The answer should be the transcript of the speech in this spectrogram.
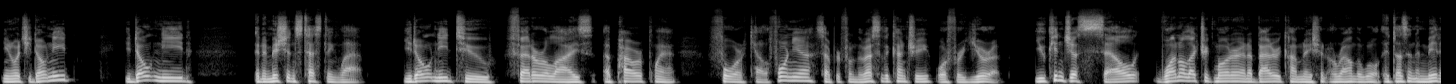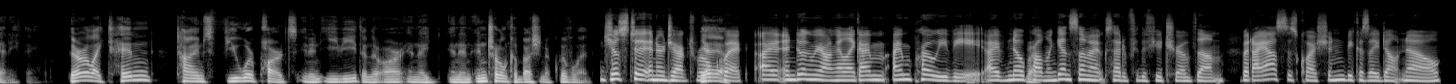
You know what you don't need? You don't need an emissions testing lab. You don't need to federalize a power plant for California, separate from the rest of the country, or for Europe. you can just sell one electric motor and a battery combination around the world. It doesn't emit anything. There are like 10 times fewer parts in an EV than there are in a in an internal combustion equivalent. Just to interject real Yeah, yeah. quick, I, and don't get me wrong, I like I'm I'm pro EV. I have no Right. problem against them. I'm excited for the future of them. But I asked this question because I don't know.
